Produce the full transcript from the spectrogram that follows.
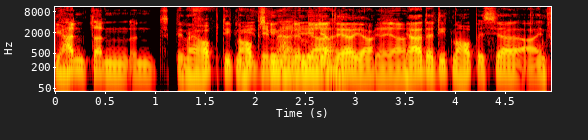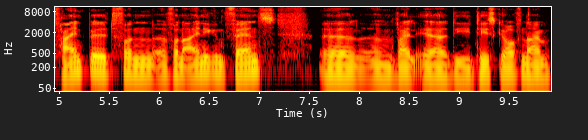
die Hand dann und Dem Herr Hopp, Dietmar Hopp, um Herr- den Milliardär, ja. ja, ja. Ja, der Dietmar Hopp ist ja ein Feindbild von, äh, von einigen Fans, äh, äh, weil er die TSG Hoffenheim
